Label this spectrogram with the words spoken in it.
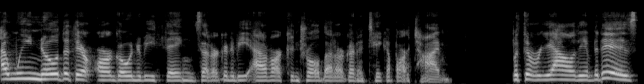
And we know that there are going to be things that are going to be out of our control that are going to take up our time. But the reality of it is,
